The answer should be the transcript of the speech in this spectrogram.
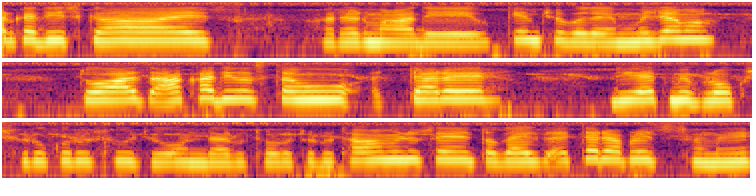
દ્વારકાધીશ ગાઈસ હર હર મહાદેવ. કેમ છો બધા મજામાં? તો આજ આખા દિવસથી હું અત્યારે દિવસ મેં બ્લોગ શરૂ કરું છું. જો અંધારું થોડું થોડું થવા મળ્યું છે, તો ગાઈઝ અત્યારે આપણે સમય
